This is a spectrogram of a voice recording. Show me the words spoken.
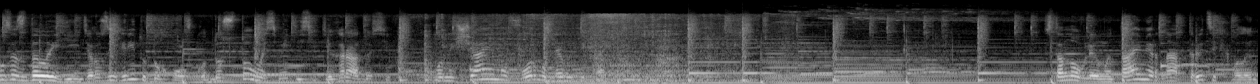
У заздалегідь розігріту духовку до 180 градусів поміщаємо форму для випікання. Встановлюємо таймер на 30 хвилин.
